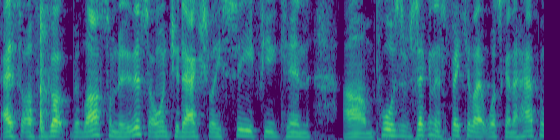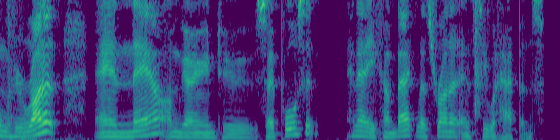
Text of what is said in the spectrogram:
as I forgot the last time to do this I want you to actually see if you can um, pause it for a second and speculate what's going to happen if you run it. And now I'm going to so pause it and now you come back. Let's run it and see what happens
